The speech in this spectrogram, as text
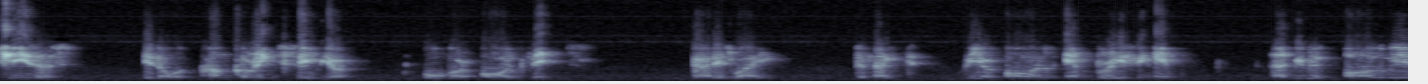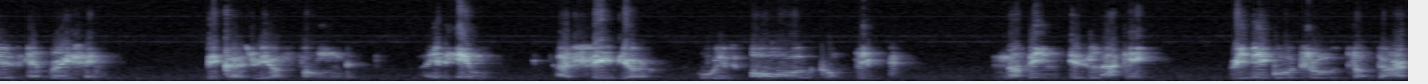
Jesus is our conquering Savior over all things. That is why tonight we are all embracing Him and we will always Him because we have found in Him a Savior who is all complete. Nothing is lacking. We may go through some dark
